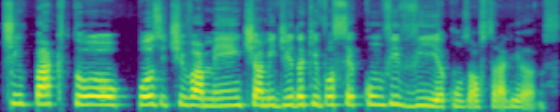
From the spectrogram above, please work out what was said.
te impactou positivamente à medida que você convivia com os australianos?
